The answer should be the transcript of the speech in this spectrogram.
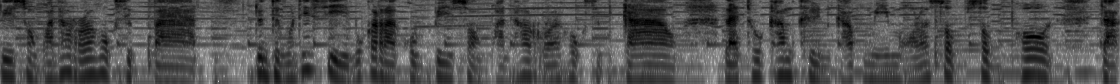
ปี 2568 จนถึงวันที่ 4 มกราคมปี 2569 และทุกค่ำคืนครับมีหมอรสพสมโพธจาก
